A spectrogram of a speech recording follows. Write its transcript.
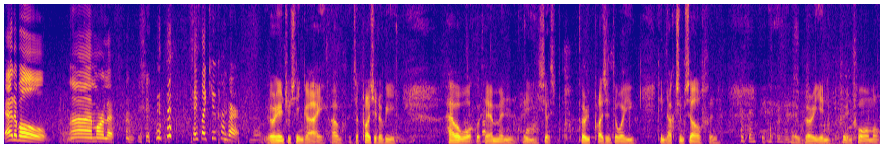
Edible. Ah, more or less. Tastes like cucumber. Very interesting guy. Um, it's a pleasure to be have a walk with him, and he's just very pleasant the way he conducts himself and, Presents the information. and very in, informal.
